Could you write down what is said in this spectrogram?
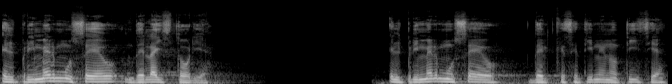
El primer museo de la historia. El primer museo del que se tiene noticia,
